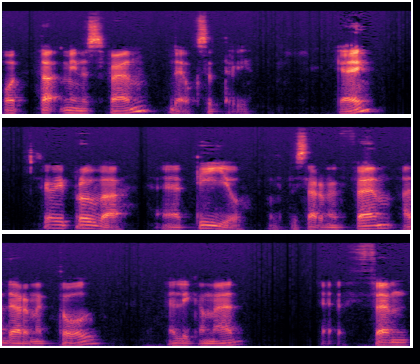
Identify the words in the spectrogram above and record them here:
8 minus 5, det är också 3. Okej. Okay. Ska vi prova. Eh, 10 multiplicerar med 5, adderar med 12 är lika med eh, 50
